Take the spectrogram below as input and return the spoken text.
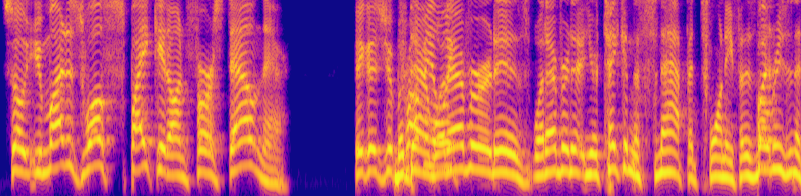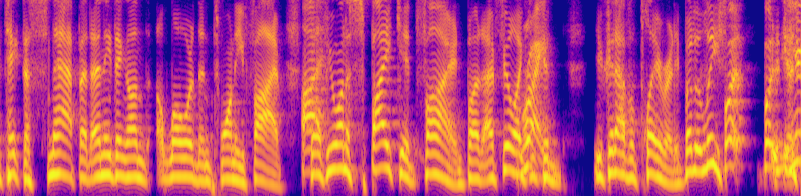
So you might as well spike it on first down there because you're But probably only. whatever it is, whatever it is, you're taking the snap at 20. There's no reason to take the snap at anything on lower than 25. So I- if you want to spike it, fine. But I feel like Right. you could you could have a play ready. But at least but but take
